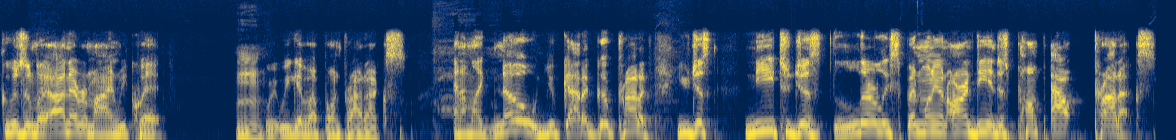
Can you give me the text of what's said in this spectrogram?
Google's like, oh, never mind, we quit. Hmm. We, we give up on products, and I'm like, no, you got a good product. You just need to just literally spend money on R and D and just pump out products.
